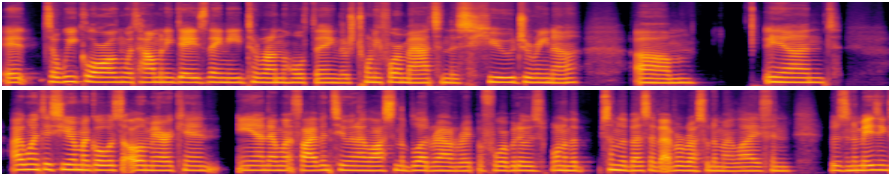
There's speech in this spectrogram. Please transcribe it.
It's a week long with how many days they need to run the whole thing. There's 24 mats in this huge arena. Um, and I went this year. My goal was to All American, and I went five and two, and I lost in the blood round right before. But it was one of the some of the best I've ever wrestled in my life, and it was an amazing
